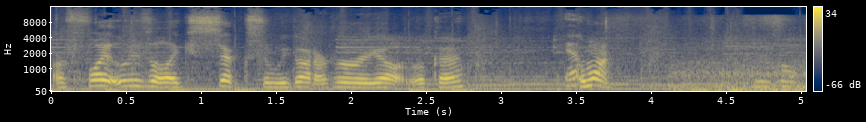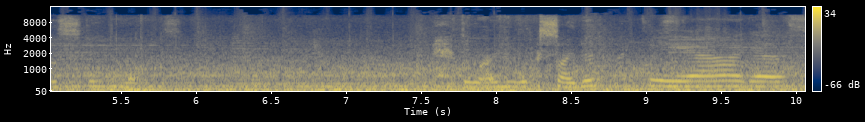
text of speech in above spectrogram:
Our flight leaves at like 6, so we gotta hurry up, okay? Yep. Come on. Here's all the statements. Matthew, are you excited? Yeah, I guess.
